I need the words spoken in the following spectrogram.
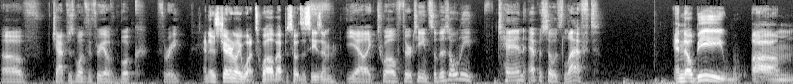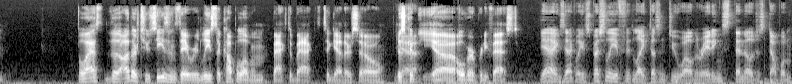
of chapters one through three of book three And there's generally what 12 episodes a season. yeah like 12 13 so there's only 10 episodes left And there'll be um the last the other two seasons they released a couple of them back to back together, so this Yeah. could be uh, over pretty fast. Yeah, exactly. Especially if it like doesn't do well in the ratings, then they'll just dump them.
